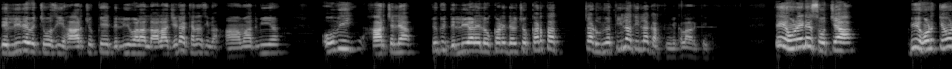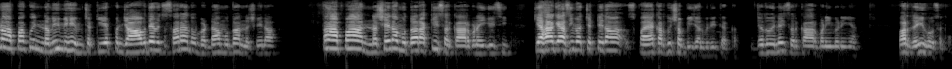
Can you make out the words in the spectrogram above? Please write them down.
ਦਿੱਲੀ ਦੇ ਵਿੱਚੋਂ ਅਸੀਂ ਹਾਰ ਚੁੱਕੇ, ਦਿੱਲੀ ਵਾਲਾ ਲਾਲਾ ਜਿਹੜਾ ਕਹਿੰਦਾ ਸੀ ਮੈਂ ਆਮ ਆਦਮੀ ਆ, ਉਹ ਵੀ ਹਾਰ ਚੱਲਿਆ, ਕਿਉਂਕਿ ਦਿੱਲੀ ਵਾਲੇ ਲੋਕਾਂ ਨੇ ਦਿਲ ਚੋਂ ਕੱਢਤਾ, ਝਾੜੂ ਦੀਆਂ ਤੀਲਾ ਤੀਲਾ ਕਰਤੀਆਂ ਖਲਾਰ ਕੇ। ਤੇ ਹੁਣ ਇਹਨੇ ਸੋਚਿਆ ਵੀ ਹੁਣ ਕਿਉਂ ਨਾ ਆਪਾਂ ਕੋਈ ਨਵੀਂ ਮੁਹਿੰਮ ਚੱਕੀਏ, ਪੰਜਾਬ ਦੇ ਵਿੱਚ ਸਾਰਿਆਂ ਤੋਂ ਵੱਡਾ ਮੁੱਦਾ ਨਸ਼ੇ ਦਾ। ਤਾਂ ਆਪਾਂ ਨਸ਼ੇ ਦਾ ਮੁੱਦਾ ਰੱਖ ਕੇ ਸਰਕਾਰ ਬਣਾਈ ਗਈ ਸੀ। ਕਿਹਾ ਗਿਆ ਸੀ ਮੈਂ ਚਿੱਟੇ ਦਾ ਸਪਾਇਆ ਕਰ ਦੂੰ 26 ਜਨਵਰੀ ਤੱਕ, ਜਦੋਂ ਇਹਨੇ ਸਰਕਾਰ ਬਣੀ ਬਣੀ ਆ, ਪਰ ਨਹੀਂ ਹੋ ਸਕਿਆ।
